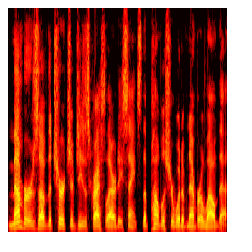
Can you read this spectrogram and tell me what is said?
members of the Church of Jesus Christ Latter day Saints. The publisher would have never allowed that.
